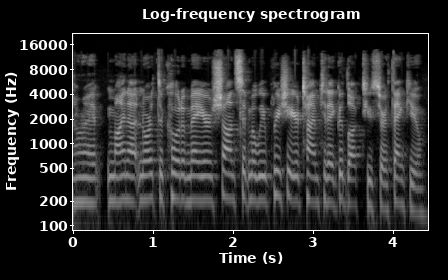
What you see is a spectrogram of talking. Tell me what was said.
All right. Minot, North Dakota Mayor Shaun Sipma, we appreciate your time today. Good luck to you, sir. Thank you.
